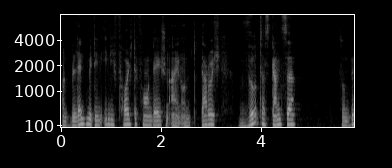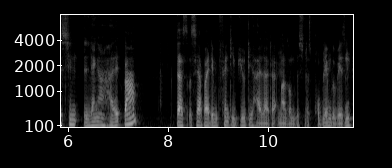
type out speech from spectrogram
und blende mir den in die feuchte Foundation ein. Und dadurch wird das Ganze so ein bisschen länger haltbar. Das ist ja bei dem Fenty Beauty Highlighter immer so ein bisschen das Problem gewesen,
